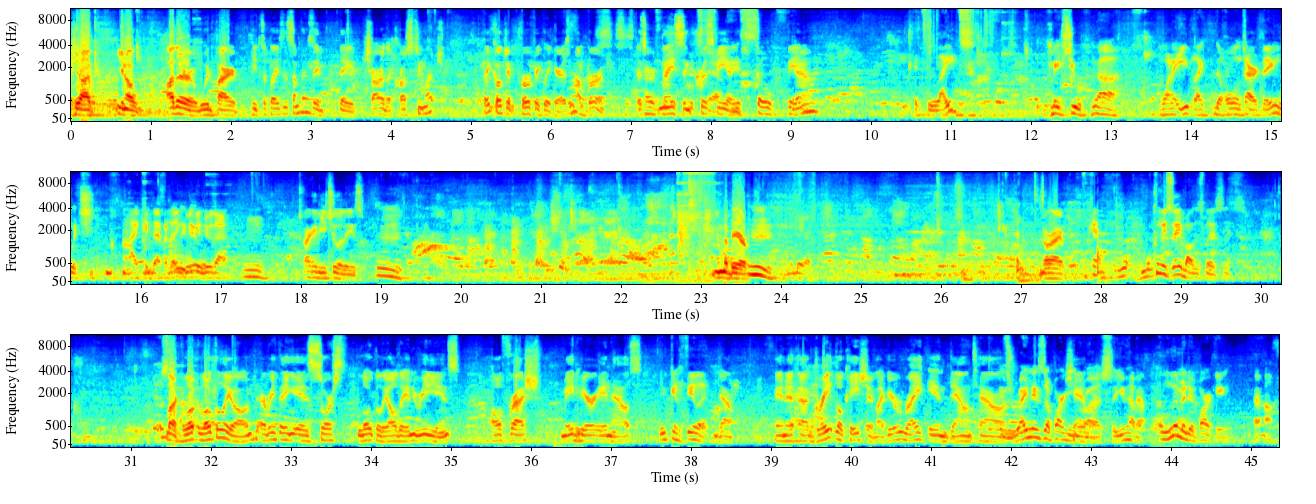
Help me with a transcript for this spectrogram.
You know, you know, other wood-fired pizza places sometimes they they char the crust too much. They cooked it perfectly here. It's not burnt. It's perfect. nice and crispy And and it's so thin. Yeah. It's light. Makes you uh, want to eat like the whole entire thing, which I can I definitely think we do. can do that. I could eat two of these. Mm. And the beer. Mm. And the beer. All right. Okay, what, what can we say about this place? It's, Look, lo- locally owned. Everything is sourced locally. All the ingredients, all fresh, made here in house. you can feel it. Yeah, and a, a great location. Like you're right in downtown. It's right next to the parking Chandler. garage, so you have Yeah. unlimited parking. Yeah.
